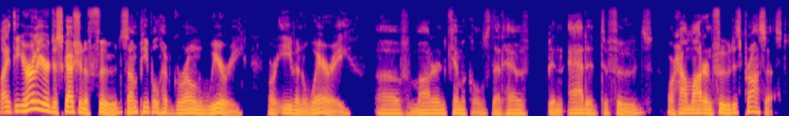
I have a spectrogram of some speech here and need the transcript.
Like the earlier discussion of food, some people have grown weary or even wary of modern chemicals that have been added to foods or how modern food is processed.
